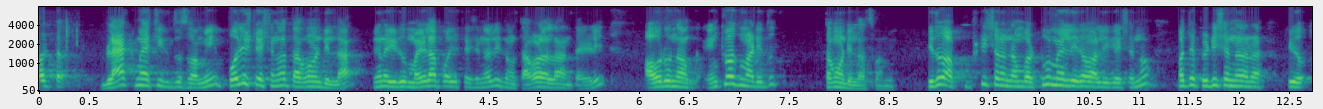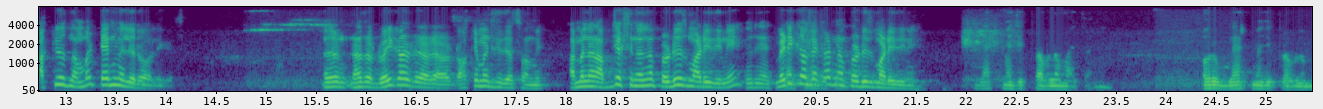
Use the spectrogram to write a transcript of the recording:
ಬಟ್ ಬ್ಲಾಕ್ ಮ್ಯಾಚ್ ಇದ್ದು ಸ್ವಾಮಿ ಪೊಲೀಸ್ ಸ್ಟೇಷನ್ ಅಲ್ಲಿ ತಗೊಂಡಿಲ್ಲ. ಏನೋ ಇದು ಮಹಿಳಾ ಪೊಲೀಸ್ ಸ್ಟೇಷನ್ ಅಲ್ಲಿ ನಾವು ತಗೊಳ್ಳಲ್ಲ ಅಂತ ಹೇಳಿ ಅವರು ನಾವು ಎನ್ಕ್ಲೋಸ್ ಮಾಡಿದ್ದು ತಗೊಂಡಿಲ್ಲ ಸ್ವಾಮಿ. ಇದು ಪಿಟಿಷನ್ ನಂಬರ್ ಟೂ ಮೇಲಿರೋ ಇರೋ ಅಲಿಗೇಷನ್ ಮತ್ತೆ ಪಿಟಿಷನರ್ ಇದು ಅಕ್ಯೂಸ್ ನಂಬರ್ ಟೆನ್ ಮೇಲಿರೋ ಇರೋ ಅಲಿಗೇಷನ್ ನನ್ನ ವೆಹಿಕಲ್ ಡಾಕ್ಯುಮೆಂಟ್ಸ್ ಇದೆ ಸ್ವಾಮಿ. ಆಮೇಲೆ ನಾನು ಅಬ್ಜೆಕ್ಷನ್ ಎಲ್ಲ ಪ್ರೊಡ್ಯೂಸ್ ಮಾಡಿದ್ದೀನಿ. ಮೆಡಿಕಲ್ ರೆಕಾರ್ಡ್ ನಾನು ಪ್ರೊಡ್ಯೂಸ್ ಮಾಡಿದ್ದೀನಿ. ಬ್ಲಾಕ್ ಮ್ಯಾಜಿಕ್ ಪ್ರಾಬ್ಲಮ್ ಆಯ್ತಾ? ಅವರು ಬ್ಲ್ಯಾಕ್ ಮ್ಯಾಜಿಕ್ ಪ್ರಾಬ್ಲಮ್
